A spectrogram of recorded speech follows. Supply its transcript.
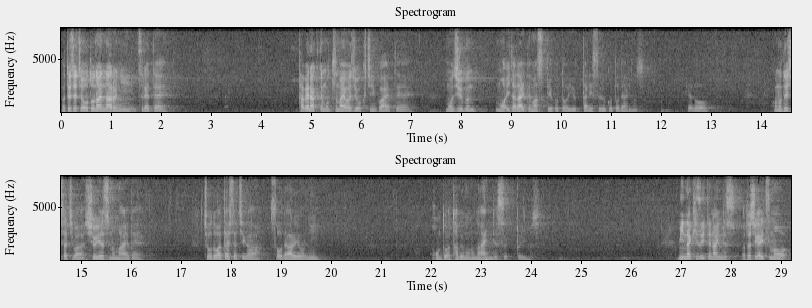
私たちは大人になるにつれて食べなくても爪楊枝を口に加えてもう十分もういただいてますっていうことを言ったりすることであります。けどこの弟子たちは主イエスの前でちょうど私たちがそうであるように本当は食べ物ないんですと言います。みんな気づいてないんです。私がいつも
